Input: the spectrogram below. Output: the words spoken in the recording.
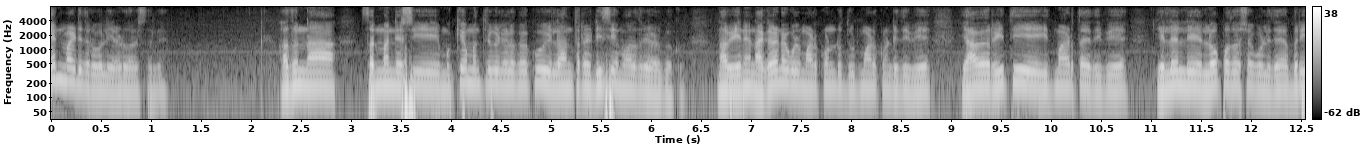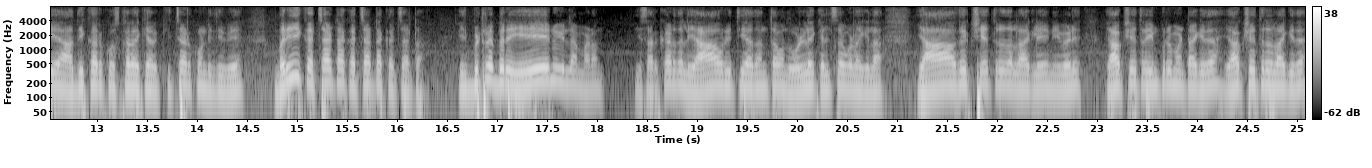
ಏನು ಮಾಡಿದ್ರು ಅಲ್ಲಿ ಎರಡು ವರ್ಷದಲ್ಲಿ? ಅದನ್ನು ಸನ್ಮಾನ್ಯ ಶ್ರೀ ಮುಖ್ಯಮಂತ್ರಿಗಳು ಹೇಳಬೇಕು, ಇಲ್ಲಾಂತರ ಡಿ ಸಿ ಎಂ ಅವ್ರದ್ರು ಹೇಳಬೇಕು. ನಾವು ಏನೇನು ಹಗರಣಗಳು ಮಾಡಿಕೊಂಡು ದುಡ್ಡು ಮಾಡ್ಕೊಂಡಿದ್ದೀವಿ ಯಾವ್ಯಾವ ರೀತಿ ಇದು ಮಾಡ್ತಾ ಇದ್ದೀವಿ ಎಲ್ಲೆಲ್ಲಿ ಲೋಪದೋಷಗಳಿದೆ, ಬರೀ ಅಧಿಕಾರಕ್ಕೋಸ್ಕರ ಕಿಚ್ಚಾಡ್ಕೊಂಡಿದ್ದೀವಿ ಬರೀ ಕಚ್ಚಾಟ ಕಚ್ಚಾಟ ಕಚ್ಚಾಟ. ಇದು ಬಿಟ್ಟರೆ ಬೇರೆ ಏನೂ ಇಲ್ಲ ಮೇಡಮ್. ಈ ಸರ್ಕಾರದಲ್ಲಿ ಯಾವ ರೀತಿಯಾದಂಥ ಒಂದು ಒಳ್ಳೆ ಕೆಲಸಗಳಾಗಿಲ್ಲ. ಯಾವುದೇ ಕ್ಷೇತ್ರದಲ್ಲಾಗಲಿ ನೀವು ಹೇಳಿ, ಯಾವ ಕ್ಷೇತ್ರ ಇಂಪ್ರೂವ್ಮೆಂಟ್ ಆಗಿದೆ, ಯಾವ ಕ್ಷೇತ್ರದಲ್ಲಾಗಿದೆ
